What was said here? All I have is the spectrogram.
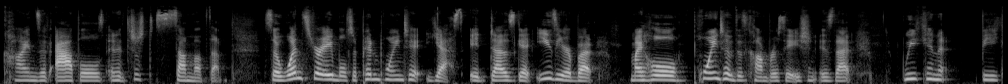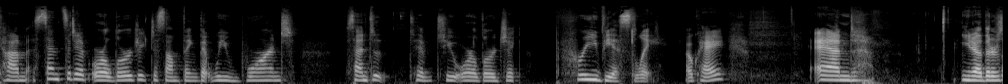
kinds of apples and it's just some of them. So once you're able to pinpoint it, yes, it does get easier. But my whole point of this conversation is that we can become sensitive or allergic to something that we weren't sensitive to or allergic previously. Okay. And, you know, there's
